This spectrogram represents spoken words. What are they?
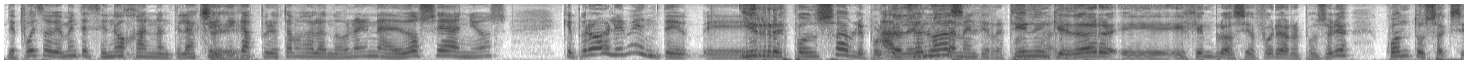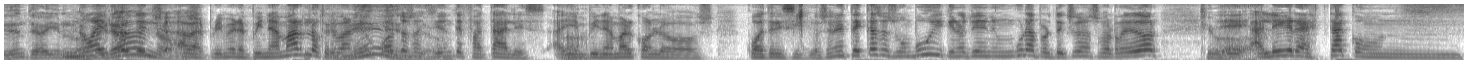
Después obviamente se enojan ante las Sí. críticas, pero estamos hablando de una nena de 12 años que probablemente... eh, Irresponsable, porque además irresponsable. tienen que dar eh, ejemplo hacia afuera de responsabilidad. ¿Cuántos accidentes hay en no los hay veranos? A ver, primero en Pinamar, Es los que van. ¿Cuántos accidentes fatales hay Ah. en Pinamar con los cuatriciclos? En este caso es un buggy que no tiene ninguna protección a su alrededor. Eh. Alegra está con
